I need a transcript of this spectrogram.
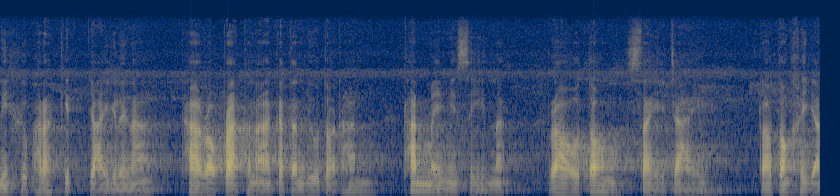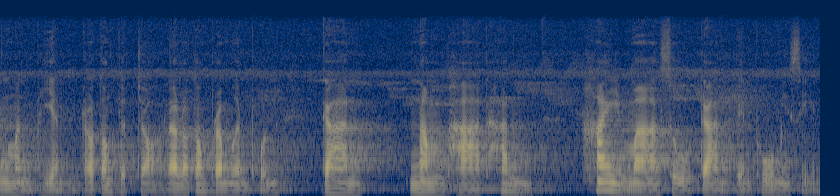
นี่คือภารกิจใหญ่เลยนะ ถ้าเราปรารถนากตัญญูต่อท่าน ท่านไม่มีศีลนะเราต้องใส่ใจ เราต้องขยันหมั่นเพียรเราต้องจดจ่อแล้วเราต้องประเมินผลการนำพาท่านให้มาสู่การเป็นผู้มีศีล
